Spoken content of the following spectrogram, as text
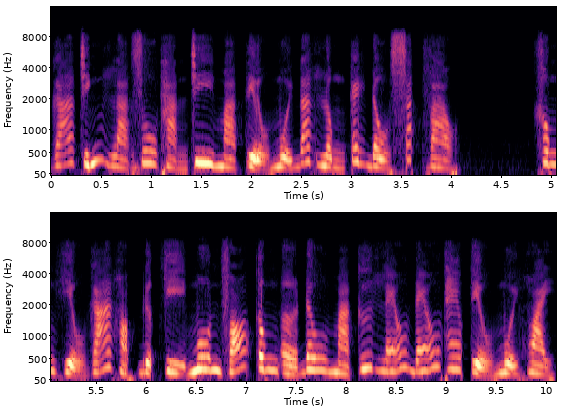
Gã chính là du thản chi mà tiểu muội đã lồng cái đầu sắt vào. Không hiểu gã học được kỳ môn võ công ở đâu mà cứ léo đéo theo tiểu muội hoài.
